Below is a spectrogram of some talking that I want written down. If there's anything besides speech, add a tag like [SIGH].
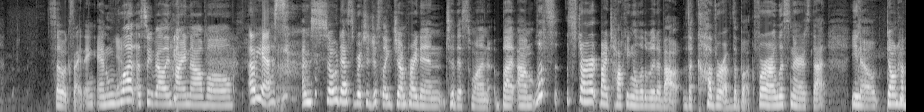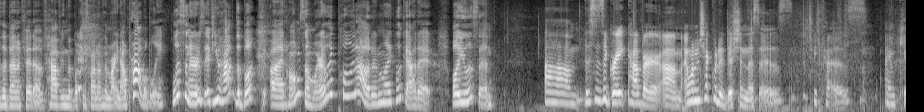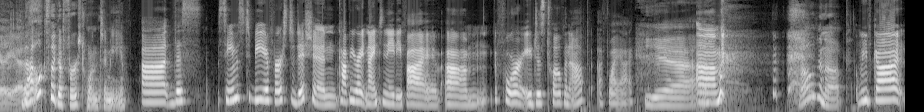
So exciting! And what a Sweet Valley High [LAUGHS] novel! Oh yes. I'm so desperate to just like jump right in to this one. But um, let's start by talking a little bit about the cover of the book for our listeners that, you know, don't have the benefit of having the book in front of them right now. Probably. Listeners, if you have the book uh, at home somewhere, like pull it out and like look at it while you listen. Um, this is a great cover. Um, I want to check what edition this is because I'm curious. That looks like a first one to me. Uh, this seems to be a first edition, copyright 1985, um, for ages 12 and up, FYI. Yeah. Um, [LAUGHS] 12 and up. we've got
